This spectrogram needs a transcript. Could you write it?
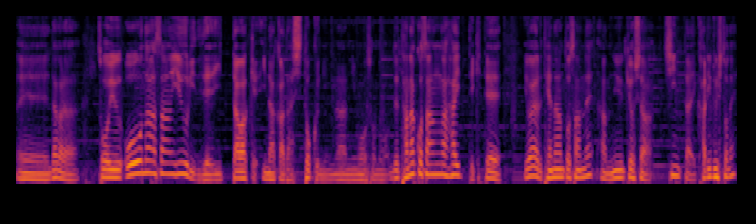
えー、だからそういうオーナーさん有利で行ったわけ。田舎だし。特に何もその。で田中さんが入ってきていわゆるテナントさんね。あの入居者賃貸借りる人ね。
